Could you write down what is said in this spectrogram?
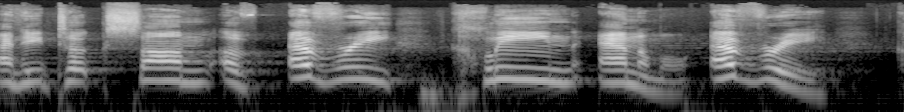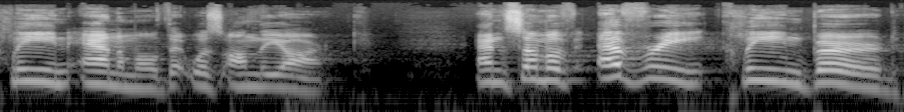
and he took some of every clean animal, every clean animal that was on the ark, and some of every clean bird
